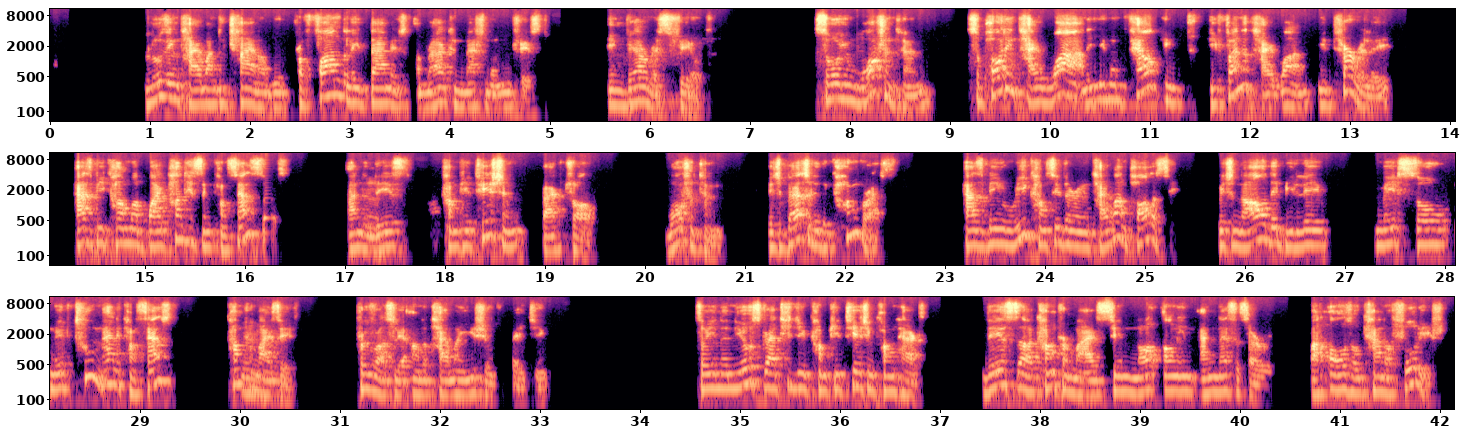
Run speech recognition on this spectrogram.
Losing Taiwan to China will profoundly damage American national interest in various fields. So in Washington, supporting Taiwan and even helping to defend Taiwan internally has become a bipartisan consensus. Under mm. this competition backdrop, Washington especially the Congress, has been reconsidering Taiwan policy, which now they believe made so made too many consensus, compromises mm. previously on the Taiwan issue with Beijing. So in the new strategic competition context, this uh, compromise seems not only unnecessary, but also kind of foolish.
